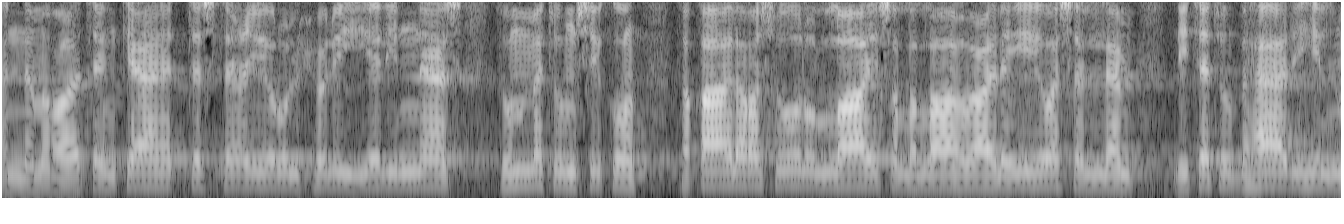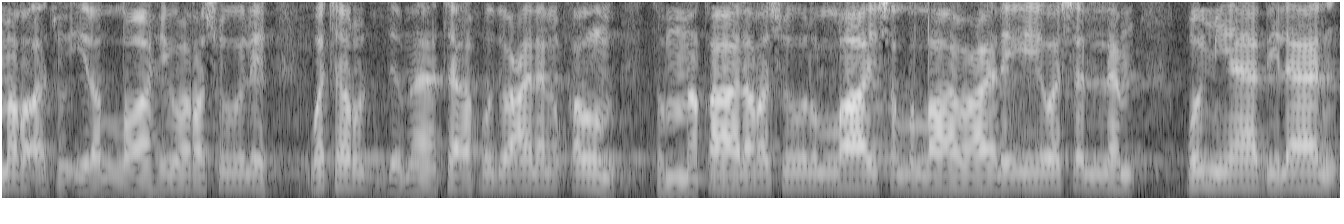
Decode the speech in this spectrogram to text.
أن امرأة كانت تستعير الحلي للناس ثم تمسكه فقال رسول الله صلى الله عليه وسلم لتتب هذه المرأة إلى الله ورسوله وترد ما تأخذ على القوم. ثم قال رسول الله صلى الله عليه وسلم قم يا بلال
